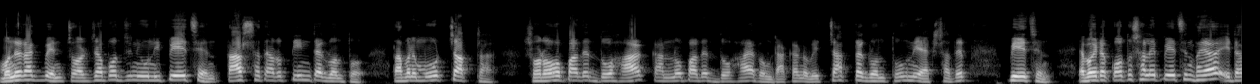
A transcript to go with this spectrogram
মনে রাখবেন, চর্যাপদ যিনি উনি পেয়েছেন, তার সাথে আরও তিনটা গ্রন্থ, তার মানে মোট চারটা। সরহপাদের দোহা কান্নপাদের দোহা এবং ডাকারনব এই চারটা গ্রন্থ উনি একসাথে পেয়েছেন। এবং এটা কত সালে পেয়েছেন ভাইয়া? এটা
